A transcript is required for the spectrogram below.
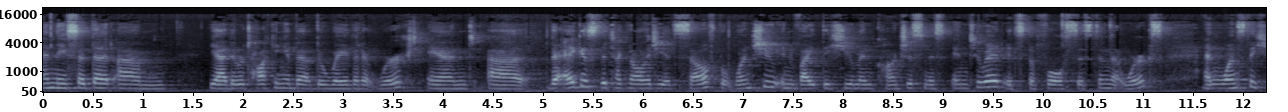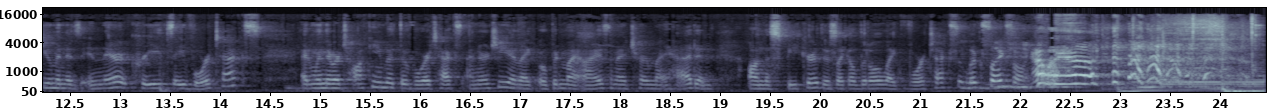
And they said that. Um, yeah, they were talking about the way that it worked. And uh, the egg is the technology itself, but once you invite the human consciousness into it, it's the full system that works. And once the human is in there, it creates a vortex. And when they were talking about the vortex energy, I like opened my eyes and I turned my head, and on the speaker, there's like a little like vortex. It looks like so. I'm like, oh my god!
